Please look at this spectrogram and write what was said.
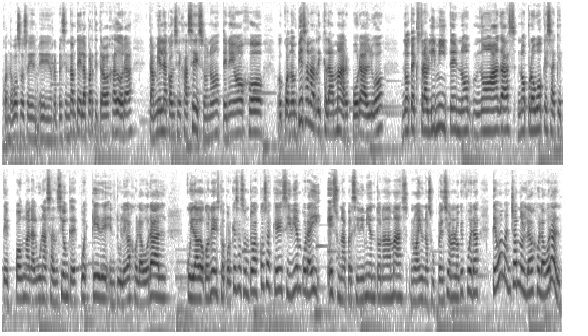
cuando vos sos eh, eh, representante de la parte trabajadora, también le aconsejas eso, ¿no? Tené ojo, o cuando empiezan a reclamar por algo, no te extralimites, no, no hagas, no provoques a que te pongan alguna sanción que después quede en tu legajo laboral. Cuidado con esto, porque esas son todas cosas que, si bien por ahí es un apercibimiento nada más, no hay una suspensión o lo que fuera, te va manchando el legajo laboral.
